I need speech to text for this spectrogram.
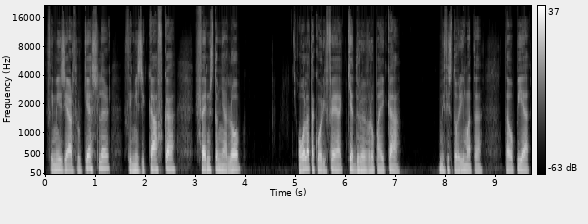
Θυμίζει Άρθρου Κέσλερ, θυμίζει Κάφκα, φέρνει στο μυαλό όλα τα κορυφαία κεντροευρωπαϊκά μυθιστορήματα τα οποία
